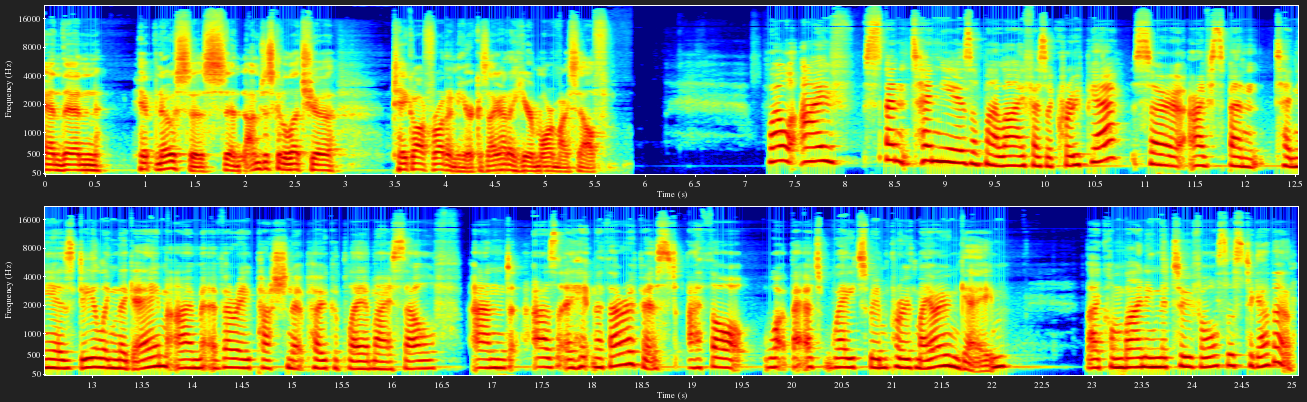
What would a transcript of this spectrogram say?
and then hypnosis. And I'm just going to let you take off running here because I got to hear more myself. Well, I've spent 10 years of my life as a croupier, so I've spent 10 years dealing the game. I'm a very passionate poker player myself. And as a hypnotherapist, I thought, what better way to improve my own game by combining the two forces together?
